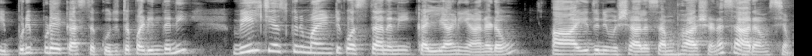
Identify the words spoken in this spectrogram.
ఇప్పుడిప్పుడే కాస్త కుదుటపడిందని వీల్ చేసుకుని మా ఇంటికి వస్తానని కళ్యాణి అనడం ఆ ఐదు నిమిషాల సంభాషణ సారాంశం.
